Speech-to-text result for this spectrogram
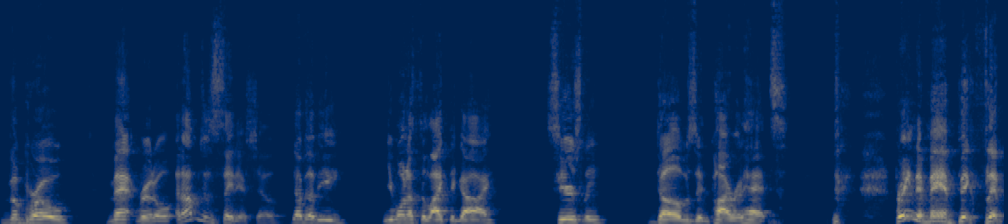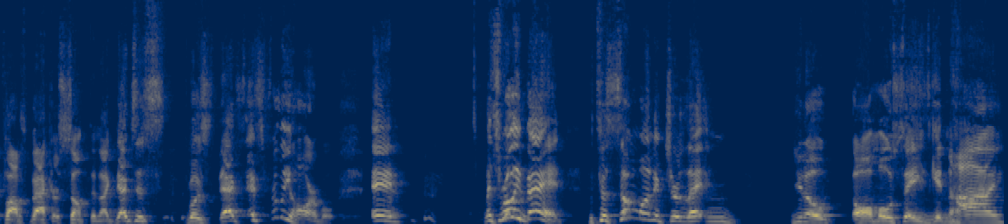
the bro, Matt Riddle. And I'm just say this, show. WWE, you want us to like the guy? Seriously? Doves and pirate hats? Bring the man big flip flops back or something. Like that just was that's it's really horrible. And it's really bad because someone that you're letting, you know, almost say he's getting high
